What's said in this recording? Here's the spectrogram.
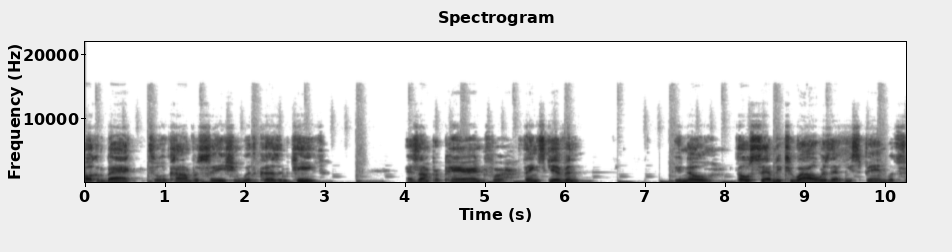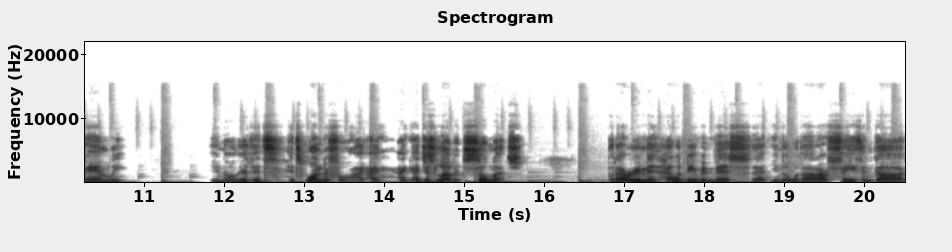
Welcome back to a conversation with Cousin Keith. As I'm preparing for Thanksgiving, you know, those 72 hours that we spend with family, you know, it, it's it's wonderful. I, I I just love it so much. But I remiss, I would be remiss that you know, without our faith in God,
